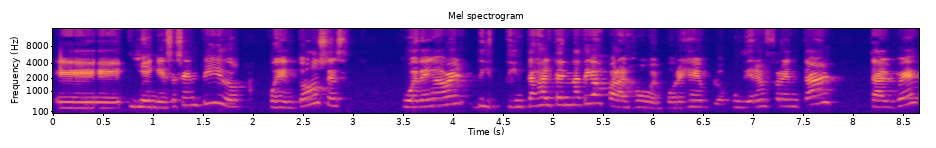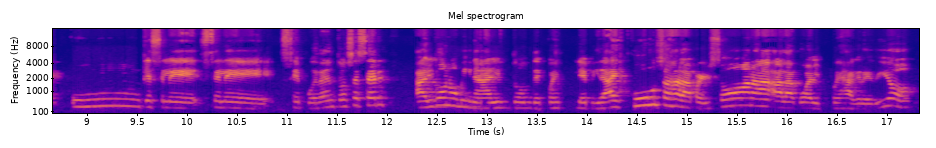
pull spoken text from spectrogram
Eh, y en ese sentido, pues entonces pueden haber distintas alternativas para el joven. Por ejemplo, pudiera enfrentar tal vez un que se le, se le se pueda entonces hacer algo nominal donde pues le pida excusas a la persona a la cual pues agredió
